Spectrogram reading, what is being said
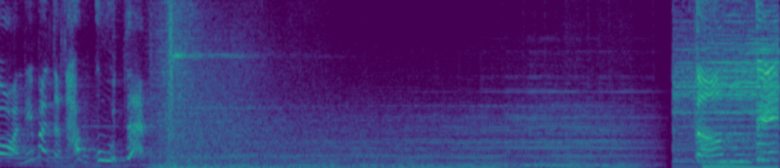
ก่อนที่มันจะทำกูเจ็บตำติ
